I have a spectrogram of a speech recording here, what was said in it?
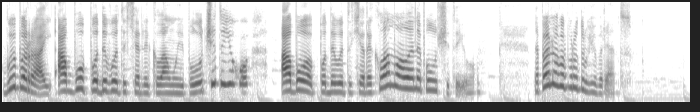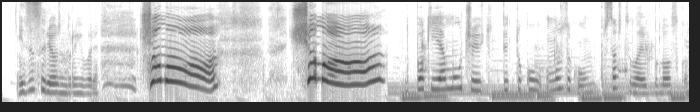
Вибирай або подивитися рекламу і отримати його, або подивитися рекламу, але не отримати його. Напевно, виберу другий варіант. І це серйозно другий варіант. Чому? Чому? Поки я мучаюсь під таку музику, поставте лайк, будь ласка.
